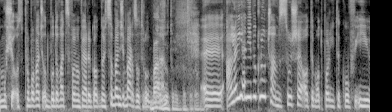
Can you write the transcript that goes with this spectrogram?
musi spróbować odbudować swoją wiarygodność, co będzie bardzo trudne. Bardzo trudno to będzie. E, Ale ja nie wykluczam, słyszę o tym od polityków i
